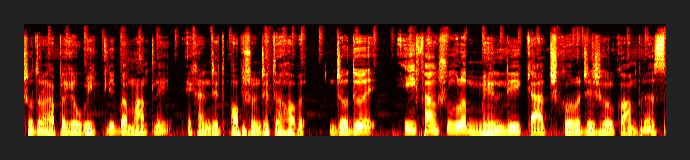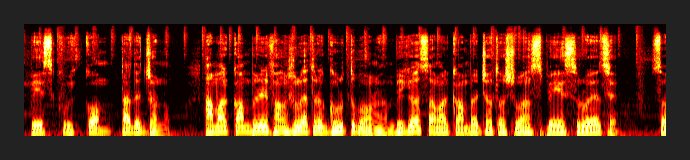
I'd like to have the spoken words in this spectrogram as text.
সুতরাং আপনাকে উইকলি বা মান্থলি এখানে যেতে অপশন যেতে হবে। যদিও এই ফাংশনগুলো মেনলি কাজ করবে যে সকল কম্পিউটার স্পেস খুবই কম তাদের জন্য। আমার কম্পিউটারের ফাংশনগুলো এতটা গুরুত্বপূর্ণ না বিকজ আমার কম্পিউটার যথেষ্ট স্পেস রয়েছে। সো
